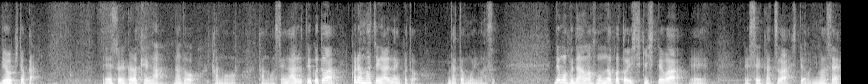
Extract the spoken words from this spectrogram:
病気とかそれから怪我など可能可能性があるということはこれは間違いないことだと思います。でも普段はそんなことを意識しては生活はしておりません。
